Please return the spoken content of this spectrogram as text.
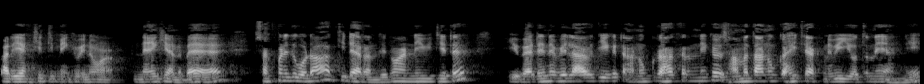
පරියන්කිට මේක වෙනවා නෑ කියන්න බෑ. සක්මණේද ගොඩාක් ඉඩ අරන් දෙනවා. අන්නේ විදිහට මේ වැඩෙන වෙලාවෙදී ඒකට අනුග්‍රහ කරන එක සමත අනුග්‍රහිතයක් නෙවෙයි යොතන යන්නේ.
